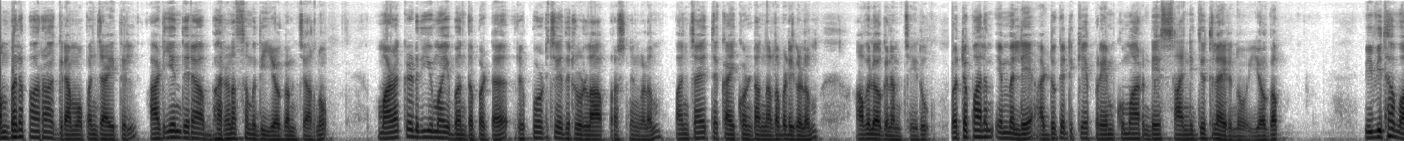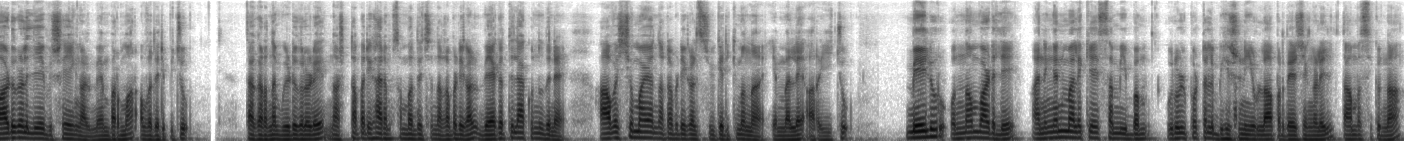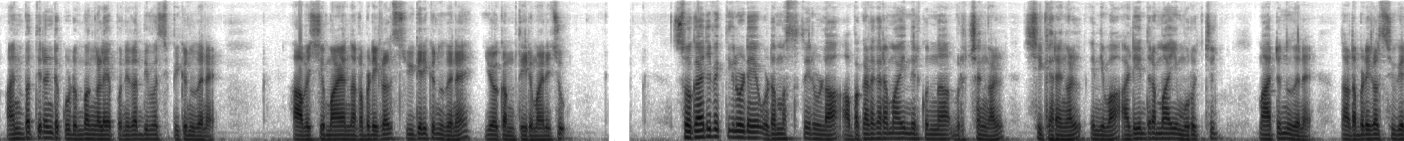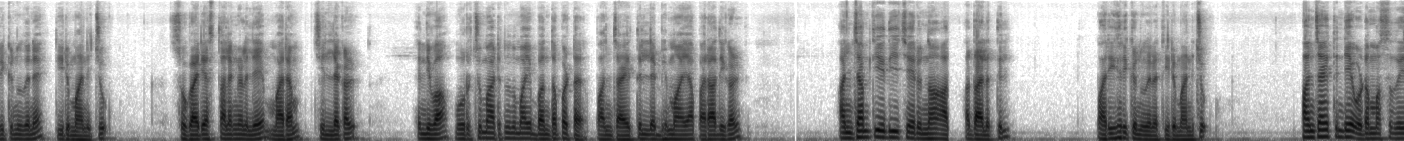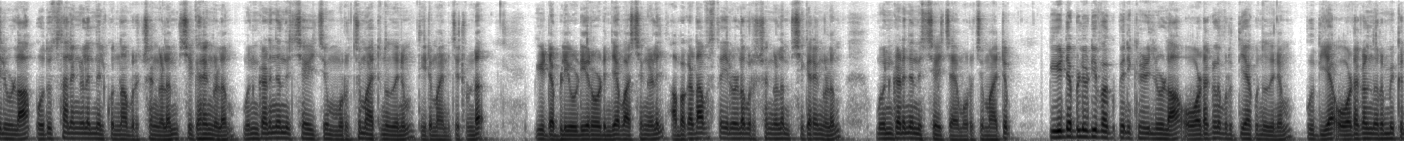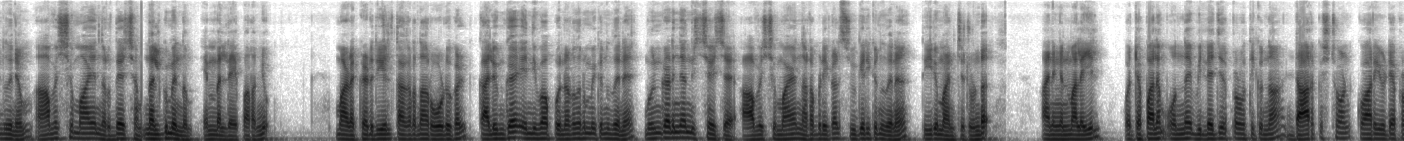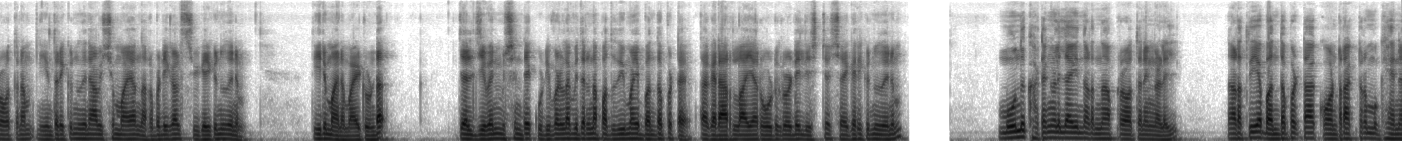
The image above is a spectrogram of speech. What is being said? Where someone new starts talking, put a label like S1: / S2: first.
S1: അമ്പലപ്പാറ ഗ്രാമപഞ്ചായത്തിൽ അടിയന്തര ഭരണസമിതി യോഗം ചേർന്നു. മഴക്കെടുതിയുമായി ബന്ധപ്പെട്ട് റിപ്പോർട്ട് ചെയ്തിട്ടുള്ള പ്രശ്നങ്ങളും പഞ്ചായത്ത് കൈക്കൊണ്ട നടപടികളും അവലോകനം ചെയ്തു. Ottapalam M L A advocate K പ്രേംകുമാറിന്റെ സാന്നിധ്യത്തിലായിരുന്നു യോഗം. വിവിധ വാർഡുകളിലെ വിഷയങ്ങൾ മെമ്പർമാർ അവതരിപ്പിച്ചു. തകർന്ന വീടുകളുടെ നഷ്ടപരിഹാരം സംബന്ധിച്ച നടപടികൾ വേഗത്തിലാക്കുന്നതിന് ആവശ്യമായ നടപടികൾ സ്വീകരിക്കുമെന്ന് എം അറിയിച്ചു. മേലൂർ ഒന്നാം വാർഡിലെ അനങ്ങന്മലയ്ക്ക് സമീപം ഉരുൾപൊട്ടൽ ഭീഷണിയുള്ള പ്രദേശങ്ങളിൽ താമസിക്കുന്ന അൻപത്തിരണ്ട് കുടുംബങ്ങളെ പുനരധിവസിപ്പിക്കുന്നതിന് ആവശ്യമായ നടപടികൾ സ്വീകരിക്കുന്നതിന് യോഗം തീരുമാനിച്ചു. സ്വകാര്യ വ്യക്തികളുടെ ഉടമസ്ഥതയിലുള്ള അപകടകരമായി നിൽക്കുന്ന വൃക്ഷങ്ങൾ ശിഖരങ്ങൾ എന്നിവ അടിയന്തരമായി മുറിച്ചു മാറ്റുന്നതിന് നടപടികൾ സ്വീകരിക്കുന്നതിന് തീരുമാനിച്ചു. സ്വകാര്യ സ്ഥലങ്ങളിലെ മരം ചില്ലകൾ എന്നിവ മുറിച്ചു മാറ്റുന്നതുമായി ബന്ധപ്പെട്ട് പഞ്ചായത്തിൽ ലഭ്യമായ പരാതികൾ അഞ്ചാം തീയതി ചേരുന്ന അദാലത്തിൽ പരിഹരിക്കുന്നതിന് തീരുമാനിച്ചു. പഞ്ചായത്തിന്റെ ഉടമസ്ഥതയിലുള്ള പൊതുസ്ഥലങ്ങളിൽ നിൽക്കുന്ന വൃക്ഷങ്ങളും ശിഖരങ്ങളും മുൻഗണന നിശ്ചയിച്ച് മുറിച്ചു മാറ്റുന്നതിനും തീരുമാനിച്ചിട്ടുണ്ട്. പി ഡബ്ല്യു ഡി റോഡിന്റെ വശങ്ങളിൽ അപകടാവസ്ഥയിലുള്ള വൃക്ഷങ്ങളും ശിഖരങ്ങളും മുൻഗണന നിശ്ചയിച്ച് മുറിച്ചു മാറ്റും പി ഡബ്ല്യു ഡി വകുപ്പിന് കീഴിലുള്ള ഓടകൾ വൃത്തിയാക്കുന്നതിനും പുതിയ ഓടകൾ നിർമ്മിക്കുന്നതിനും ആവശ്യമായ നിർദ്ദേശം നൽകുമെന്നും എം എൽ എ പറഞ്ഞു. മഴക്കെടുതിയിൽ തകർന്ന റോഡുകൾ കലുങ്ക് എന്നിവ പുനർനിർമ്മിക്കുന്നതിന് മുൻഗണന നിശ്ചയിച്ച് ആവശ്യമായ നടപടികൾ സ്വീകരിക്കുന്നതിന് തീരുമാനിച്ചിട്ടുണ്ട്. അനങ്ങന്മലയിൽ ഒറ്റപ്പാലം ഒന്ന് വില്ലേജിൽ പ്രവർത്തിക്കുന്ന ഡാർക്ക് സ്റ്റോൺ ക്വാറിയുടെ പ്രവർത്തനം നിയന്ത്രിക്കുന്നതിനാവശ്യമായ നടപടികൾ സ്വീകരിക്കുന്നതിനും തീരുമാനമായിട്ടുണ്ട്. ജൽജീവൻ മിഷന്റെ കുടിവെള്ള വിതരണ പദ്ധതിയുമായി ബന്ധപ്പെട്ട് തകരാറിലായ റോഡുകളുടെ ലിസ്റ്റ് ശേഖരിക്കുന്നതിനും മൂന്ന് ഘട്ടങ്ങളിലായി നടന്ന പ്രവർത്തനങ്ങളിൽ നടത്തിയ ബന്ധപ്പെട്ട കോൺട്രാക്ടർ മുഖേന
